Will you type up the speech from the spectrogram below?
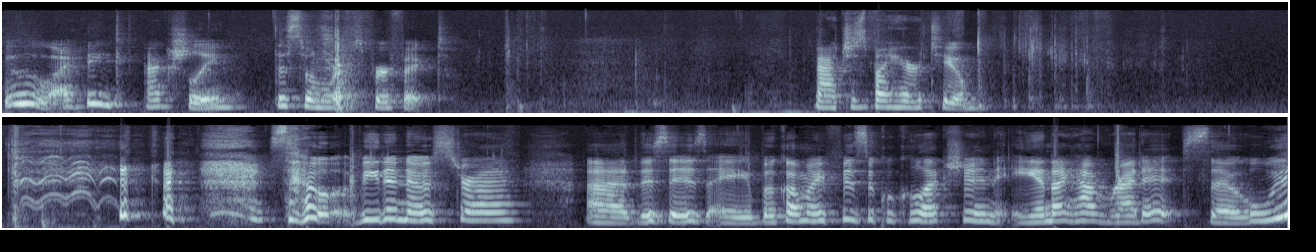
Ooh, I think actually this one works perfect. Matches my hair too. so Vita Nostra, uh, this is a book on my physical collection and I have read it. So woo,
